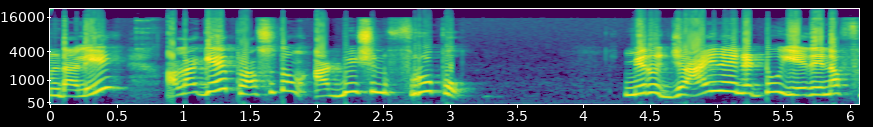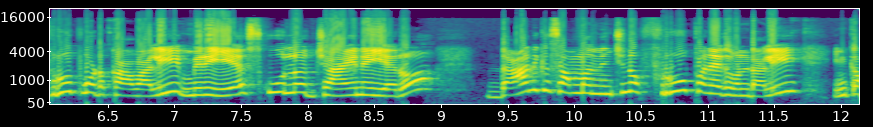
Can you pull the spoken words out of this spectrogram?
ఉండాలి. అలాగే ప్రస్తుతం అడ్మిషన్ ప్రూఫ్ మీరు జాయిన్ అయినట్టు ఏదైనా ప్రూఫ్ కూడా కావాలి. మీరు ఏ స్కూల్లో జాయిన్ అయ్యారో దానికి సంబంధించిన ప్రూఫ్ అనేది ఉండాలి. ఇంకా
